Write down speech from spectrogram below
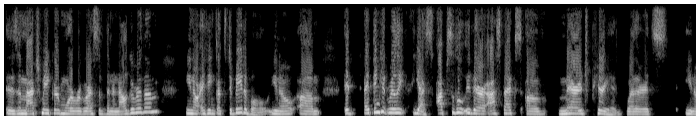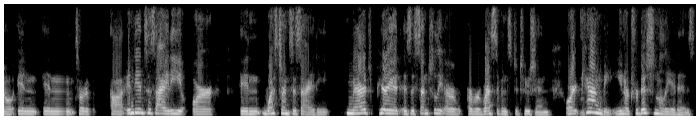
is a matchmaker more regressive than an algorithm? You know i think that's debatable you know um, it i think it really yes absolutely there are aspects of marriage period whether it's you know in in sort of uh, Indian society or in Western society, marriage period is essentially a, a, regressive institution, or it can be. You know, traditionally it is.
